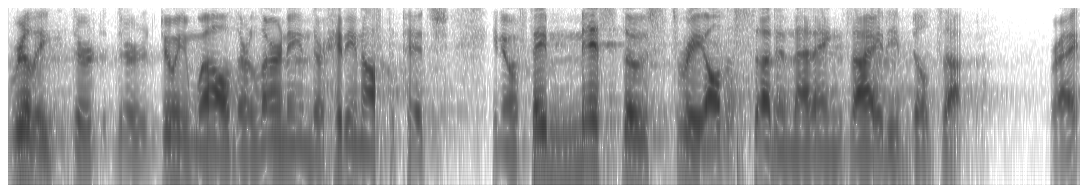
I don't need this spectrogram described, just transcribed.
really, they're, they're doing well, they're learning, they're hitting off the pitch, you know, if they miss those three, all of a sudden that anxiety builds up, right?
